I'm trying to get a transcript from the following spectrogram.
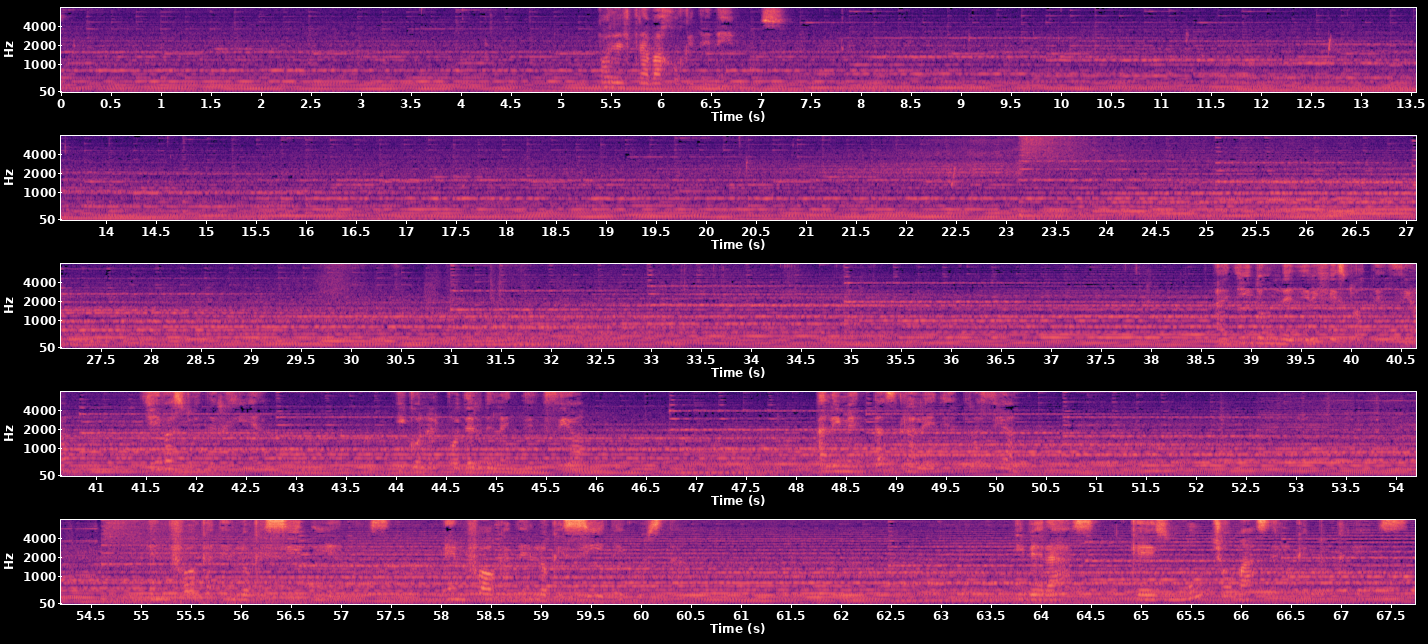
por el trabajo que tenemos poder de la intención alimentas la ley de atracción. Enfócate en lo que sí tienes, enfócate en lo que sí te gusta y verás que es mucho más de lo que tú crees.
